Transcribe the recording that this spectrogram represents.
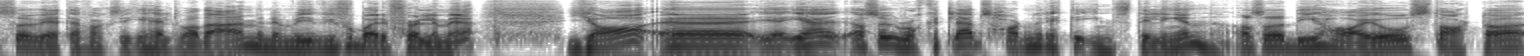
så vet jeg faktisk ikke helt hva det er, men vi, vi får bare følge med. Ja, jeg, jeg, altså Rocket Labs har den rette innstillingen. Altså, De har jo starta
